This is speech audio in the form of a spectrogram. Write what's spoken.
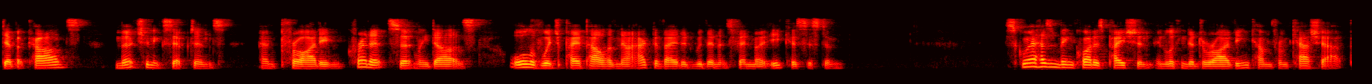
debit cards, merchant acceptance, and providing credit certainly does, all of which PayPal have now activated within its Venmo ecosystem. Square hasn't been quite as patient in looking to derive income from Cash App.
